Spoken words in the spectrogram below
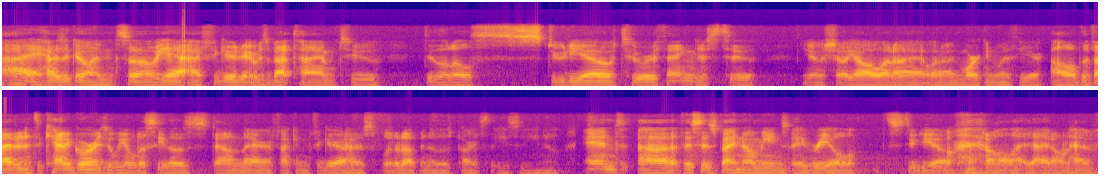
Hi, how's it going? So yeah, I figured it was about time to do a little studio tour thing just to you know show y'all what I what I'm working with here. I'll divide it into categories. You'll be able to see those down there if I can figure out how to split it up into those parts that you see, you know. And uh, this is by no means a real studio at all. I, I don't have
